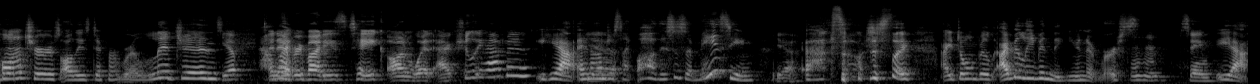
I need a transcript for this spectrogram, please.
cultures, all these different religions. Mm-hmm. Yep. I'm And like, everybody's take on what actually happened. Yeah, and I'm just like, oh, this is amazing. Yeah. Uh, so I'm just like, I don't believe. I believe in the universe. hmm Same. Yeah.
